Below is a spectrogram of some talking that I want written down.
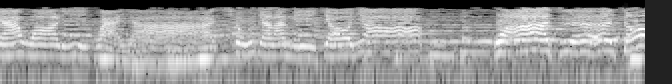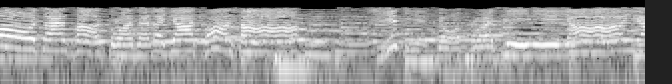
眼往里观呀，瞅见了美娇娘，花枝招展，她坐在了牙床上，急得小兔心里痒痒，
